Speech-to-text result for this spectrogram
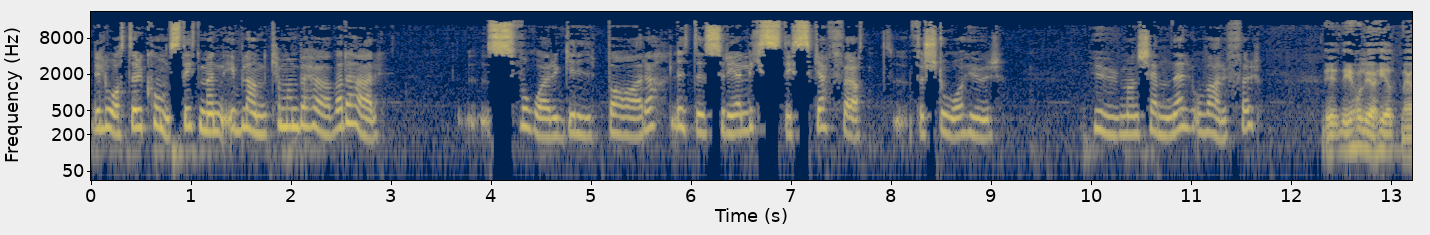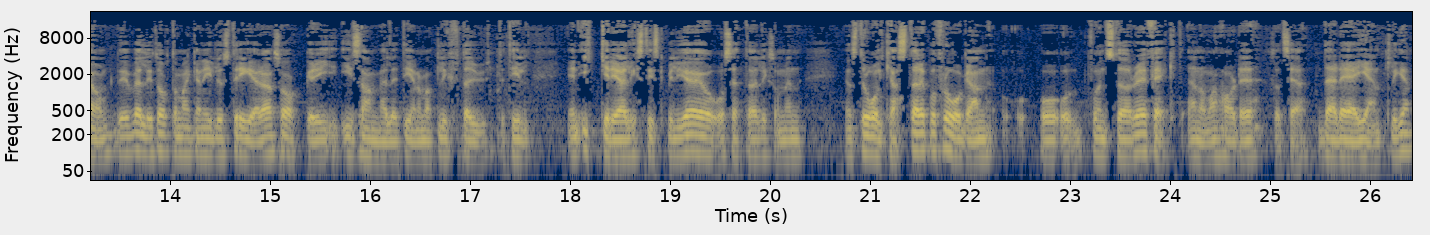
Det låter konstigt men ibland kan man behöva det här svårgripbara, lite surrealistiska för att förstå hur, hur man känner och varför. Det, det håller jag helt med om. Det är väldigt ofta man kan illustrera saker i, i samhället genom att lyfta ut det till en icke-realistisk miljö och, och sätta liksom en, en strålkastare på frågan och, och, och, få en större effekt än om man har det så att säga där det är egentligen.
